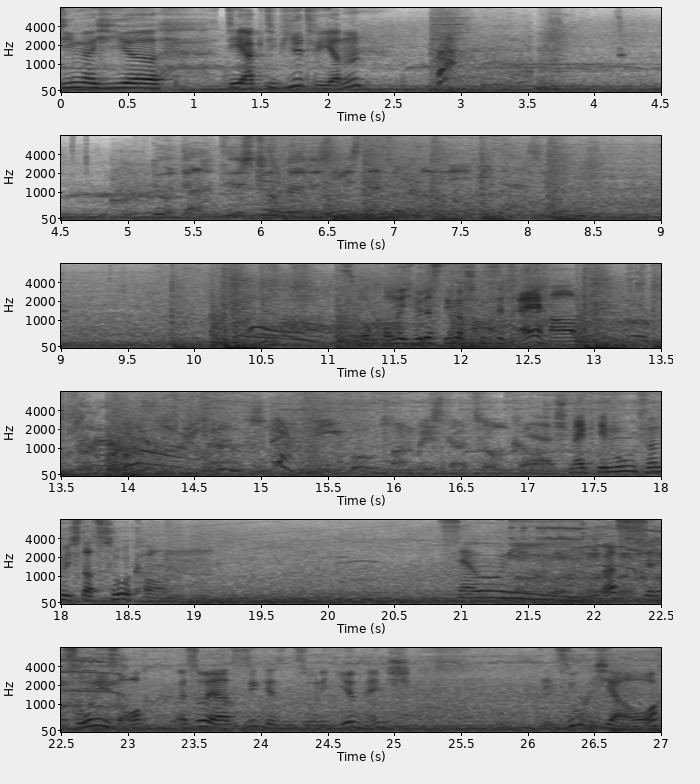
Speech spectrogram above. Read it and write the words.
Dinger hier deaktiviert werden. Du dachtest, du würdest Mr. So, komm, ich will das Ding auf Stufe 3 haben. Ja, schmeckt die Mut von Mr. Zurkon. Sony. Was? Sind Sonys auch? Achso, ja, sicher sind Sony hier. Mensch. Den suche ich ja auch.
